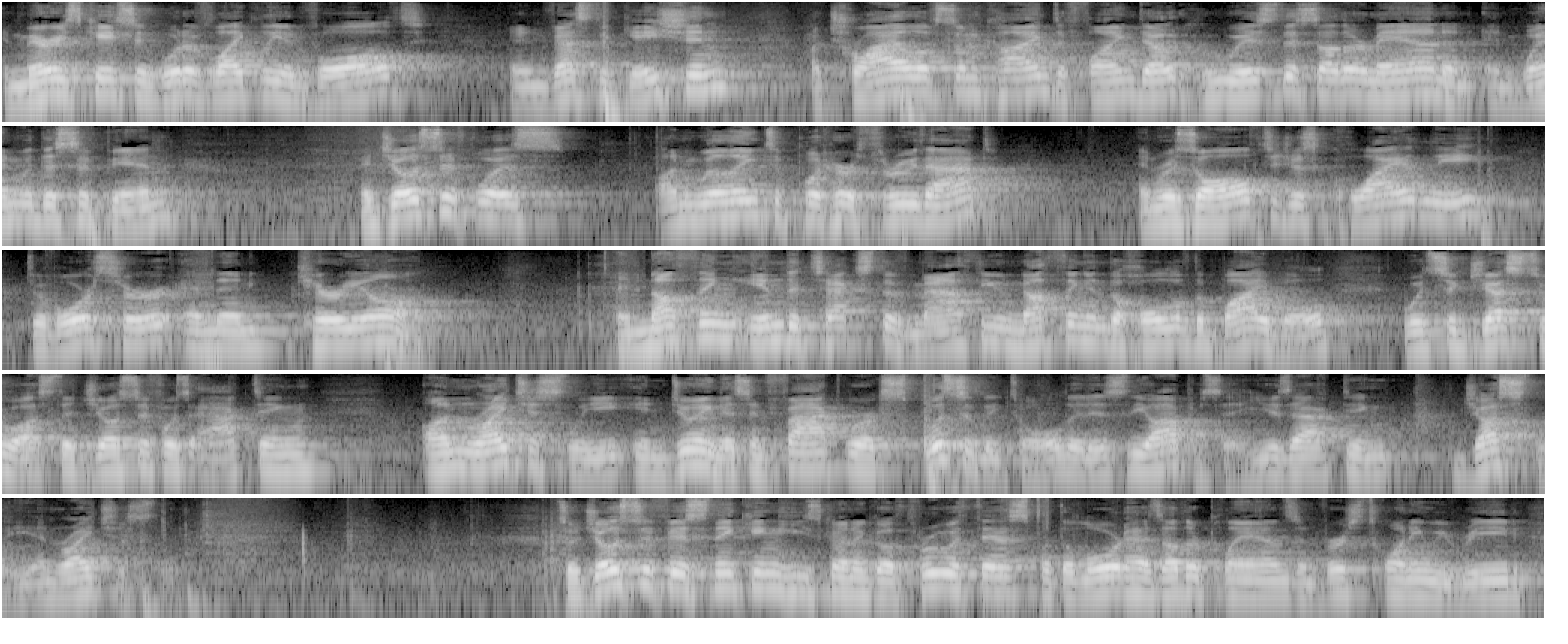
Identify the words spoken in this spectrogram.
In Mary's case, it would have likely involved an investigation, a trial of some kind to find out who is this other man and, and when would this have been. And Joseph was unwilling to put her through that and resolved to just quietly divorce her and then carry on. And nothing in the text of Matthew, nothing in the whole of the Bible would suggest to us that Joseph was acting unrighteously in doing this. In fact, we're explicitly told it is the opposite. He is acting justly and righteously. So Joseph is thinking he's going to go through with this, but the Lord has other plans. In verse 20, we read,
